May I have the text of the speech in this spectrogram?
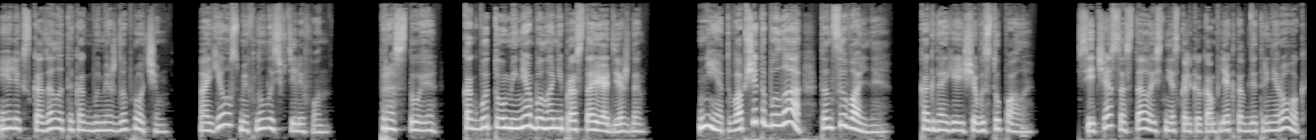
Элик сказал это как бы между прочим, а я усмехнулась в телефон. Простое. Как будто у меня была непростая одежда. Нет, вообще-то была танцевальная, когда я еще выступала. Сейчас осталось несколько комплектов для тренировок,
